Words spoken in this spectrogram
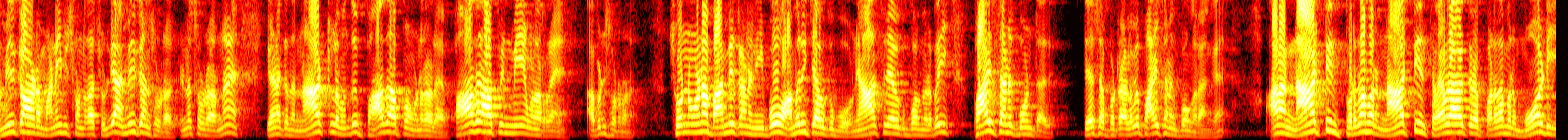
அமீர்கானோட மனைவி சொன்னதா சொல்லி அமீர்கான் சொல்கிறார் என்ன சொல்கிறாருன்னா எனக்கு இந்த நாட்டில் வந்து பாதுகாப்பை உணரலை. பாதுகாப்பின்மையை உணர்றேன் அப்படின்னு சொல்கிறேன் சொன்னவொன்னே அப்ப அமீர் கானை நீ போ அமெரிக்காவுக்கு போ நீ ஆஸ்திரேலியாவுக்கு போங்கிற போய் பாகிஸ்தானுக்கு போன்ட்டாரு. தேசப்பட்டாளர்கள் பாகிஸ்தானுக்கு போங்கிறாங்க. ஆனால் நாட்டின் பிரதமர் நாட்டின் தலைவராக இருக்கிற பிரதமர் மோடி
